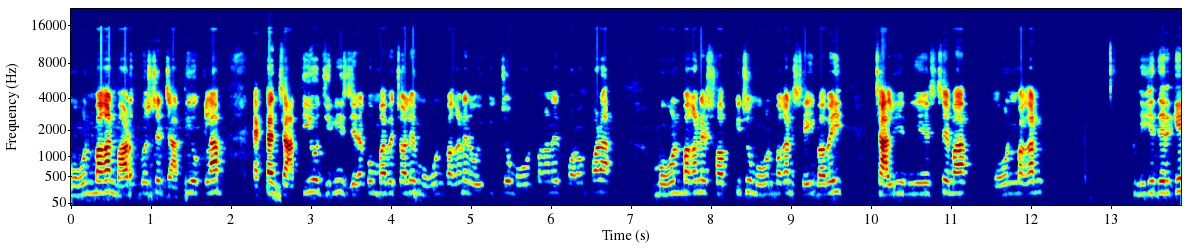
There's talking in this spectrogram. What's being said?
মোহনবাগান ভারতবর্ষের জাতীয় ক্লাব একটা জাতীয় জিনিস যেরকম ভাবে চলে মোহনবাগানের ঐতিহ্য, মোহনবাগানের পরম্পরা, মোহনবাগানের সবকিছু মোহনবাগান সেইভাবেই চালিয়ে নিয়ে এসছে বা মোহনবাগান নিজেদেরকে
